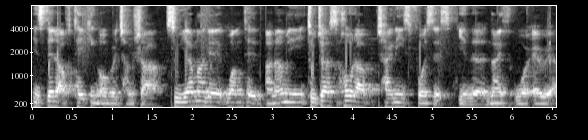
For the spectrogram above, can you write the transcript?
Instead of taking over Changsha, Suyamake wanted Anami to just hold up Chinese forces in the Ninth War area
